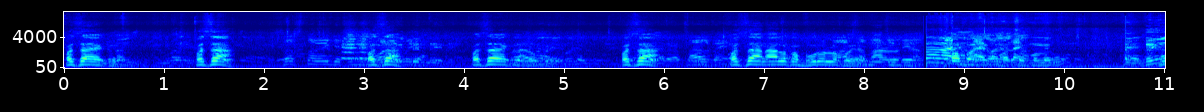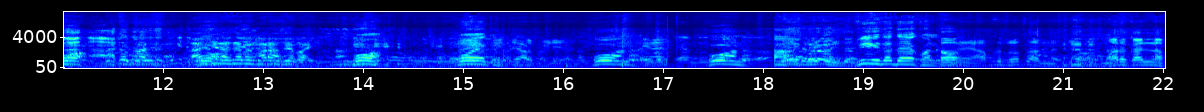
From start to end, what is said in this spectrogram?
પચાસ એક ના. પચાસ. પચાસ. પચાસ એક ના ઉપરી. પચાસ ના આ લોકો ભૂરો લોકો મારે કાલ ના.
